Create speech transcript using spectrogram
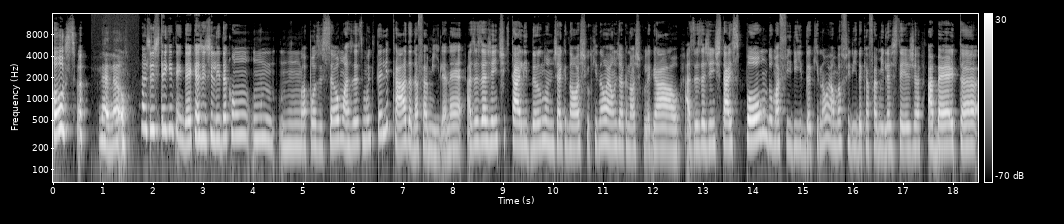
ouço. Não é não? A gente tem que entender que a gente lida com um, uma posição, às vezes, muito delicada da família, né? Às vezes a gente está lidando um diagnóstico que não é um diagnóstico legal, às vezes a gente está expondo uma ferida que não é uma ferida que a família esteja aberta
